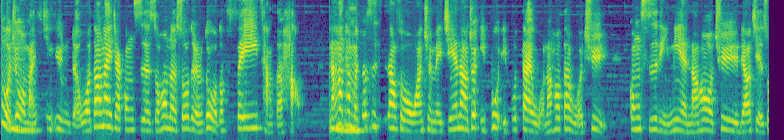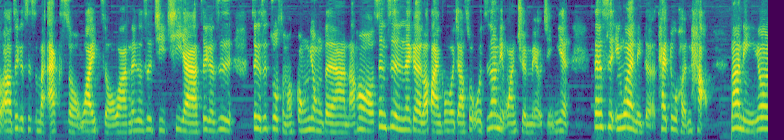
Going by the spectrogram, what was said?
我觉得我蛮幸运的，我到那一家公司的时候呢，所有的人对我都非常的好。然后他们就是知道说我完全没经验，然后就一步一步带我，然后带我去公司里面，然后去了解说啊，这个是什么 X 轴、Y 轴啊，那个是机器啊，这个是这个是做什么公用的啊？然后甚至那个老板跟我讲说，我知道你完全没有经验，但是因为你的态度很好，那你又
